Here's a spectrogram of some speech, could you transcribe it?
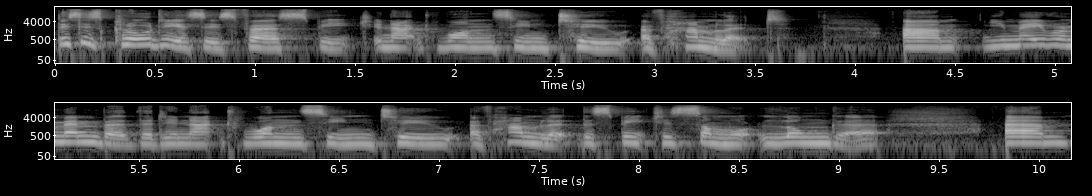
this is Claudius's first speech in Act 1, Scene 2 of Hamlet. Um, you may remember that in Act 1, Scene 2 of Hamlet, the speech is somewhat longer. Um,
